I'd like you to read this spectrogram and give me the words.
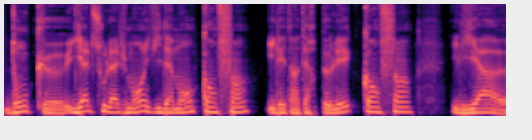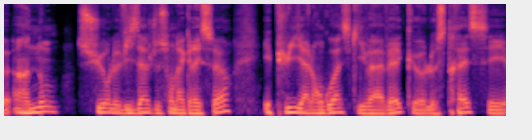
donc, il y a le soulagement, évidemment, qu'enfin, il est interpellé, qu'enfin il y a un nom sur le visage de son agresseur, et puis il y a l'angoisse qui va avec, le stress et,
